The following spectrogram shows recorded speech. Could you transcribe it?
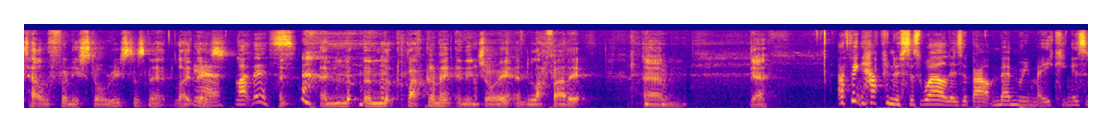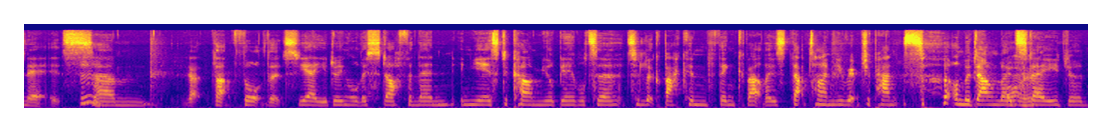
tell funny stories, doesn't it? Like yeah, this like this. and look, and look back on it and enjoy it and laugh at it. Um, yeah, I think happiness as well is about memory making, isn't it? It's Hmm. um, that that thought that yeah, you're doing all this stuff, and then in years to come, you'll be able to to look back and think about those that time you ripped your pants on the download Oh, yeah. stage, and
